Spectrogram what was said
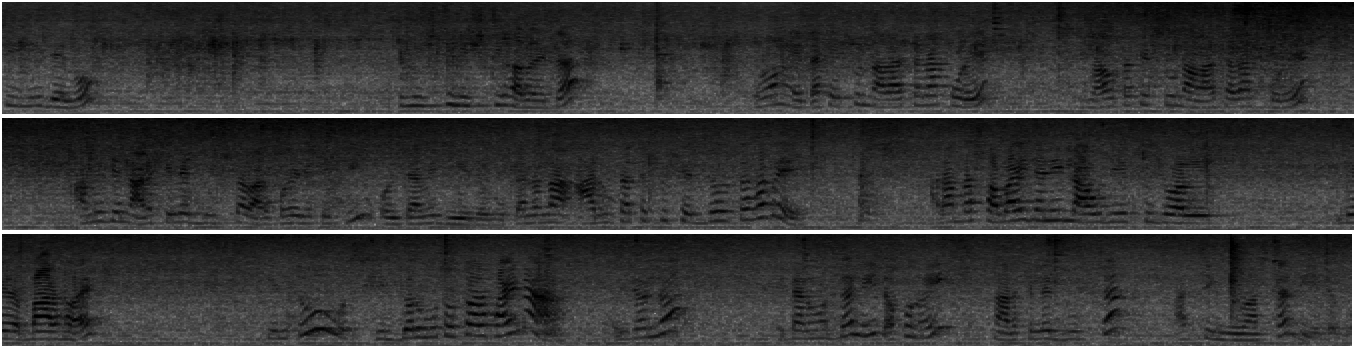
চিনি দেবো। একটু মিষ্টি মিষ্টি হবে এটা। এবং এটাকে একটু নাড়াচাড়া করে, লাউটাকে একটু নাড়াচাড়া করে আমি যে নারকেলের দুধটা বার করে রেখেছি, ওইটা আমি দিয়ে দেবো। কেননা আলুটা তো একটু সেদ্ধ হতে হবে। আর আমরা সবাই জানি লাউ দিয়ে একটু জল বার হয়। কিন্তু সিদ্ধর মতো তো আর হয় না। ওই জন্য এটার মধ্যে আমি তখন ওই নারকেলের দুধটা আর চিংড়ি মাছটা দিয়ে দেবো।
